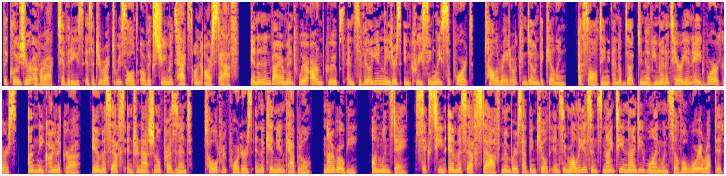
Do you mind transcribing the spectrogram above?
The closure of our activities is a direct result of extreme attacks on our staff, in an environment where armed groups and civilian leaders increasingly support, tolerate, or condone the killing, assaulting, and abducting of humanitarian aid workers, Unni Karunakara, MSF's international president, told reporters in the Kenyan capital, Nairobi. On Wednesday, 16 MSF staff members have been killed in Somalia since 1991 when civil war erupted,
